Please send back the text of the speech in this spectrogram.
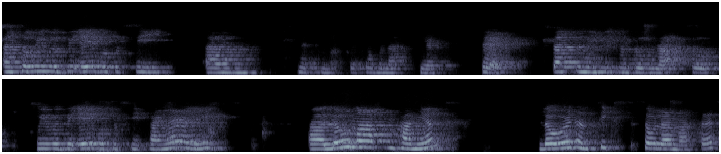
And so we would be able to see, um, let's see, the overlap here. There, that's the main sequence overlap. So we would be able to see primarily uh, low mass companions, lower than six solar masses,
